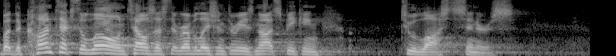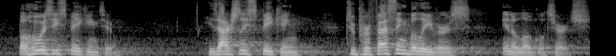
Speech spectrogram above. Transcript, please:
But the context alone tells us that Revelation 3 is not speaking to lost sinners. But who is he speaking to? He's actually speaking to professing believers in a local church.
